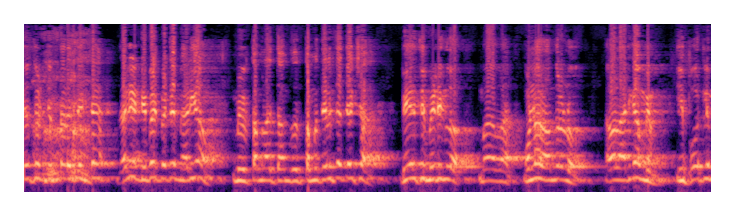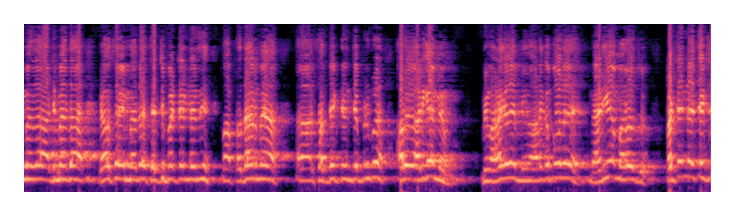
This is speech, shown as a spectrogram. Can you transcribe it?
చేస్తున్నట్టు చెప్తారు అధ్యక్ష దాన్ని డిబేట్ పెట్టే మేము అడిగాం. మీరు తమ తమ తెలిసి అధ్యక్ష బిఎస్సి మీటింగ్లో మా- ఉన్నారు అందరూ వాళ్ళు అడిగాం మేము. ఈ పోర్టుల మీద అటు మీద వ్యవసాయం మీద చర్చ పెట్టండి అనేది మా ప్రధానమైన సబ్జెక్ట్ అని చెప్పినప్పుడు కూడా ఆ రోజు అడిగాం మేము. మేము అడగలేదు మేము అడగపోలేదు. మేము అడిగాం ఆ రోజు. పెట్టండి అధ్యక్ష.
